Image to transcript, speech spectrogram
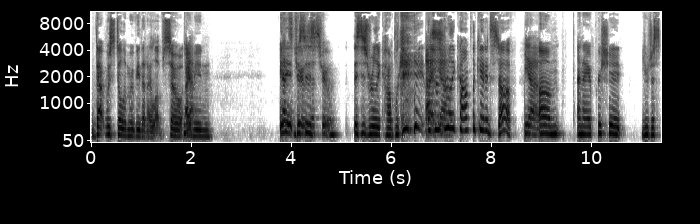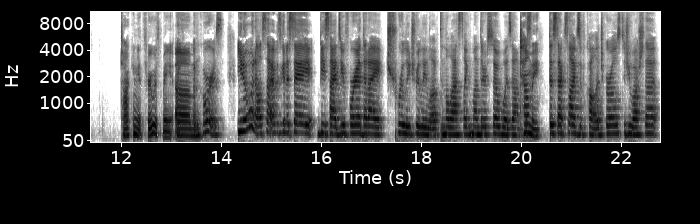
that was still a movie that I loved. So I mean, it- that's true. this is that's true. this is really complicated. this Uh, is yeah. really complicated stuff. Yeah. Um, and I appreciate you just talking it through with me. Of- Um, of course. You know what else I was gonna say besides Euphoria that I truly, truly loved in the last like month or so was um tell the, me. the Sex Lives of College Girls. Did you watch that?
